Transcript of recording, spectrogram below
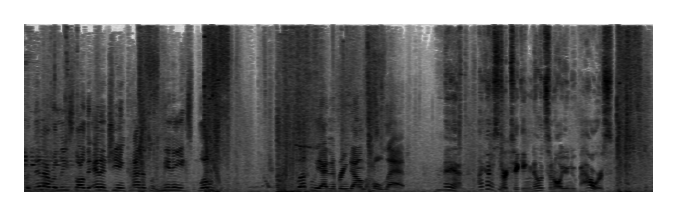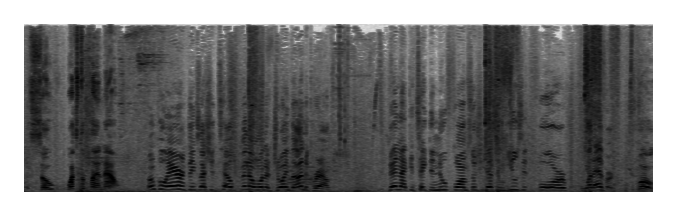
But then I released all the energy in kind of a mini explosion. Luckily, I didn't bring down the whole lab. Man, I gotta start taking notes on all your new powers. So, what's the plan now? Uncle Aaron thinks I should tell Finn I want to join the underground. Then I can take the Nuform so she doesn't use it for whatever. Whoa,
